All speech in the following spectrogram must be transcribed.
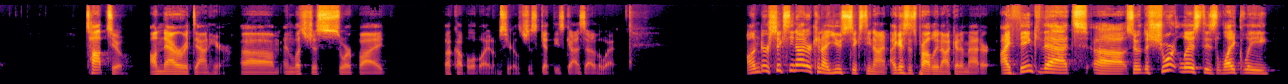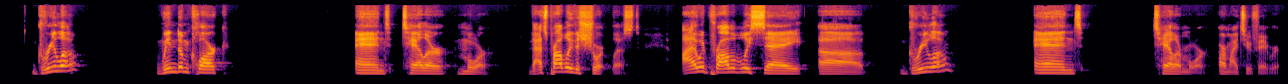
Top two. I'll narrow it down here. Um, and let's just sort by a couple of items here. Let's just get these guys out of the way under 69 or can I use 69? I guess it's probably not going to matter. I think that uh, so the short list is likely Grillo, Wyndham Clark, and Taylor Moore. That's probably the short list. I would probably say uh, Grillo and Taylor Moore are my two favorite.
